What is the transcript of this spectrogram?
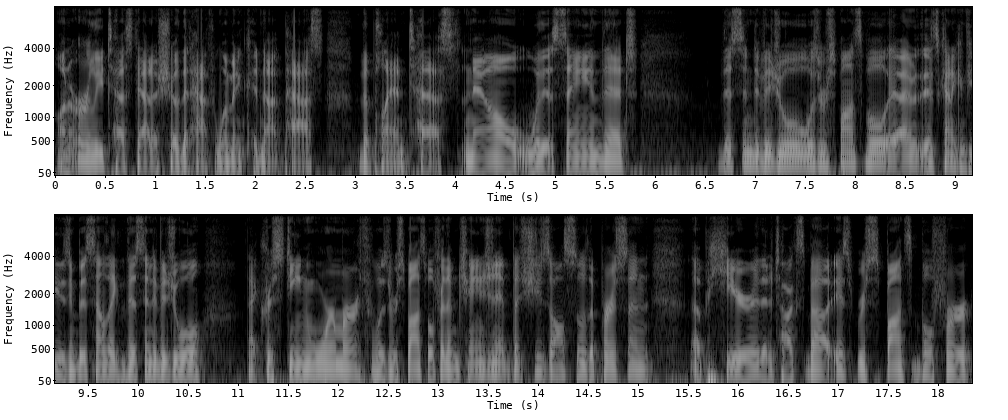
on early test data showed that half the women could not pass the planned test. Now, with it saying that this individual was responsible, it's kind of confusing, but it sounds like this individual that Christine Wormuth was responsible for them changing it, but she's also the person up here that it talks about is responsible for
